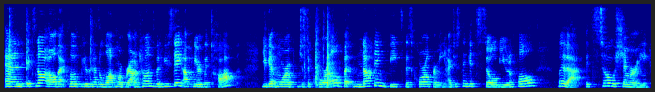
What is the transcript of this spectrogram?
And it's not all that close because it has a lot more brown tones, but if you stay up near the top, you get more of just a coral, but nothing beats this coral for me. I just think it's so beautiful. Look at that. It's so shimmery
